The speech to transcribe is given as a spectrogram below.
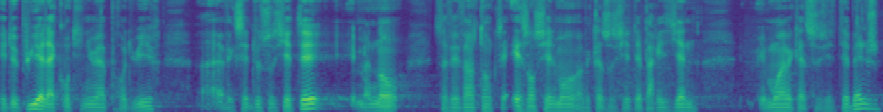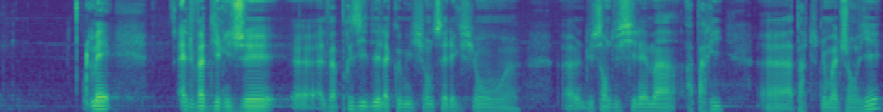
Et depuis, elle a continué à produire avec ces deux sociétés. Et maintenant, ça fait 20 ans que c'est essentiellement avec la société parisienne et moins avec la société belge. Mais elle va diriger, euh, elle va présider la commission de sélection euh, du Centre du cinéma à Paris euh, à partir du mois de janvier.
